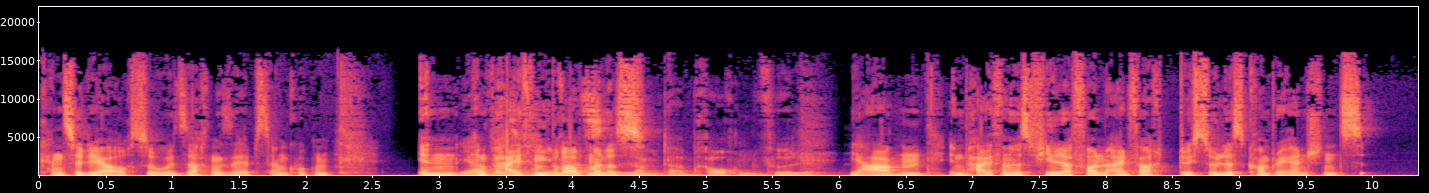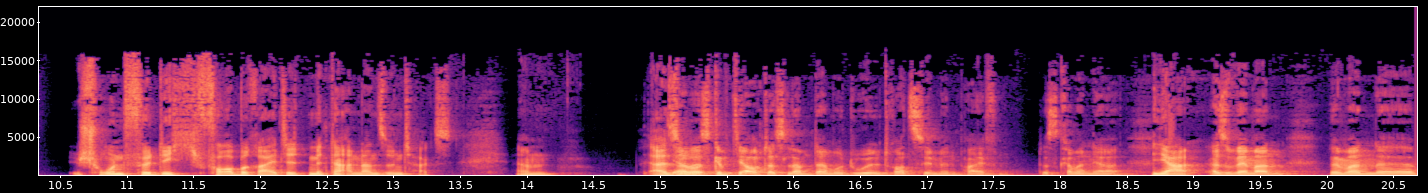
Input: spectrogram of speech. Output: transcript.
kannst du dir ja auch so Sachen selbst angucken. In, ja, in Python braucht man das. Lambda brauchen würde. Ja, hm. in Python ist viel davon einfach durch so List Comprehensions schon für dich vorbereitet mit einer anderen Syntax. Ähm, also, ja, aber es gibt ja auch das Lambda-Modul trotzdem in Python. Das kann man ja. Ja. Also wenn man, wenn man, äh,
